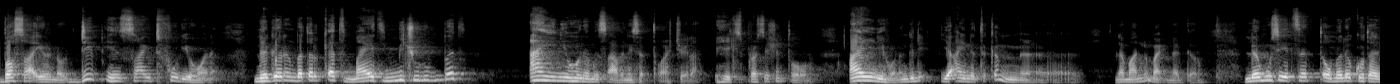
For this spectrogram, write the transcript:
بصائر ነው። deep insightful የሆነ ነገርን በጥልቀት ማየት የሚችሉበት አይን የሆነ መጽሐፍን የሰጠዋቸው ይላል። ይሄ expression ጥሩ ነው። አይን የሆነ እንግዲህ የአይን ጥቅም ለማንም አይነገርም። ለሙሴ የተሰጠው መለኮታዊ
